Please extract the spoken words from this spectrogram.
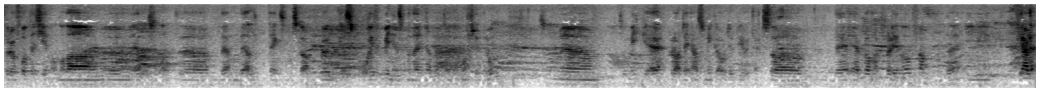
for å få til kinoen. Og da eh, er det sånn at eh, det er en del ting som skal bygges på i forbindelse med den. Det er et maskinrom som, eh, som ikke er klart ennå, som ikke har blitt prioritert. Så det er planlagt ferdig nå 15. i fjerde.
